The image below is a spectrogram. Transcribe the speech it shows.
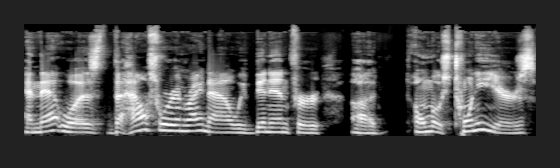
and that was the house we're in right now. We've been in for uh, almost 20 years.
